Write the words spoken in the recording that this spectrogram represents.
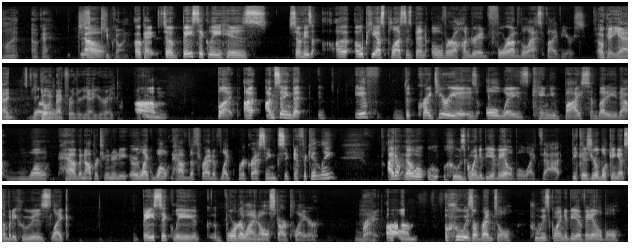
What? Okay. Just No. keep going. okay, so basically his so his uh, OPS plus has been over hundred four out of the last five years. okay yeah I, so- going back further yeah you're right Um, but I, I'm saying that if the criteria is always can you buy somebody that won't have an opportunity or like won't have the threat of like regressing significantly i don't know who's going to be available like that because you're looking at somebody who is like basically a borderline all-star player Right. um who is a rental who is going to be available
